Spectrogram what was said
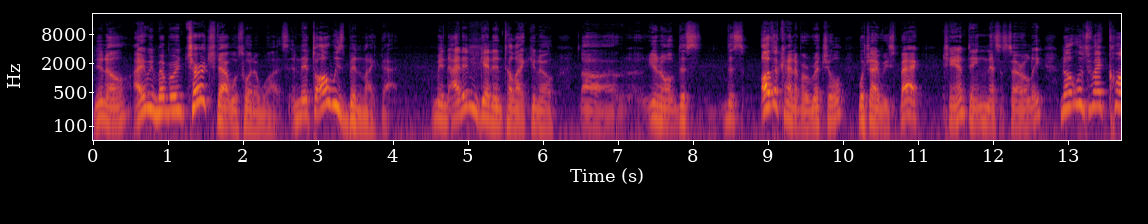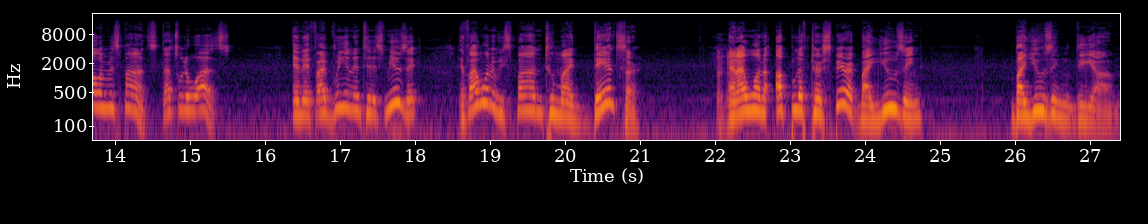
You know i remember in church that was what it was and it's always been like that. I mean i didn't get into like you know uh you know this this other kind of a ritual which i respect chanting necessarily. No it was red call and response. That's what it was. And if i bring it into this music if i want to respond to my dancer and I want to uplift her spirit by using by using the um,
